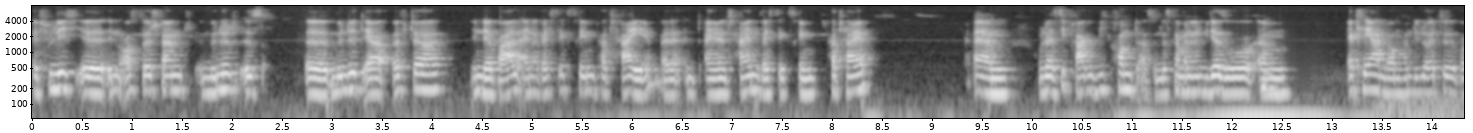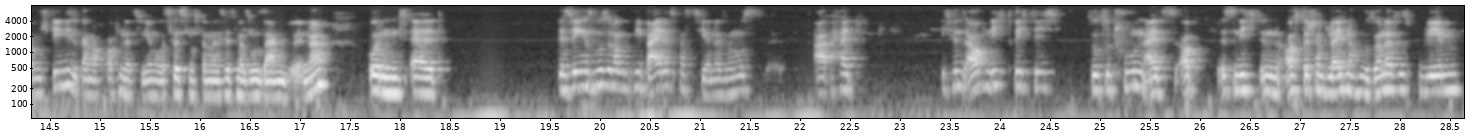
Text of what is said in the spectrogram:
natürlich äh, in Ostdeutschland mündet es, äh, mündet er öfter in der Wahl einer rechtsextremen Partei, einer, einer Teilen rechtsextremen Partei. Ähm, und da ist die Frage, wie kommt das? Und das kann man dann wieder so ähm, erklären, warum haben die Leute, warum stehen die sogar noch offener zu ihrem Rassismus, wenn man das jetzt mal so sagen will. Ne? Und äh, deswegen, es muss immer wie beides passieren. Also man muss äh, halt ich finde es auch nicht richtig, so zu tun, als ob es nicht in Ostdeutschland vielleicht noch ein besonderes Problem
